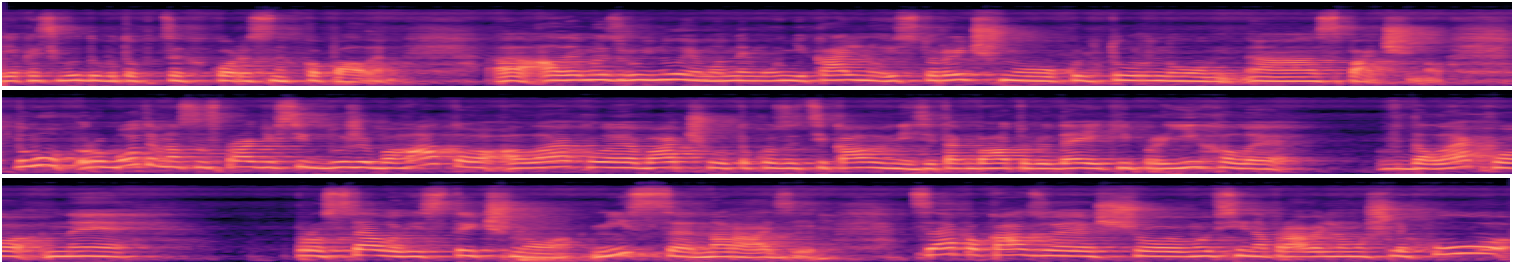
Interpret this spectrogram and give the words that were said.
якийсь видобуток цих корисних копалин. Е, Але ми зруйнуємо ним унікальну історичну культурну е, спадщину. Тому роботи в нас насправді всіх дуже багато. Але коли я бачу таку зацікавленість і так багато людей, які приїхали в далеко не просте логістично місце наразі. Це показує, що ми всі на правильному шляху.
